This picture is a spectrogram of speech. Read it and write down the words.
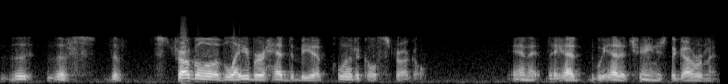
the the the struggle of labor had to be a political struggle, and it, they had we had to change the government.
